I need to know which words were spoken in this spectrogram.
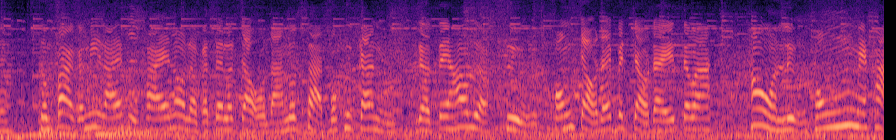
ใจด้วยสมป้าก็มีร้ายผู้ค้ายเนาะแล้วก็แต่ละเจ้าร้านรสชาติบ่คือกันเดี๋ยวแต่เฮาเลือกซื้อของเจ้าใดเป็นเจ้าใดแต่ว่าเฮาอะเลือของแม่ค้า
